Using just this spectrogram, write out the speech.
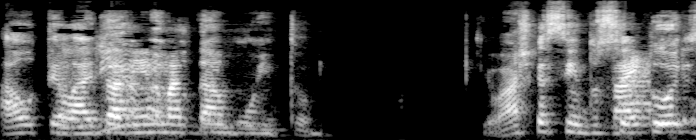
A hotelaria vai mudar muito. Eu acho que assim, dos Vai setores.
